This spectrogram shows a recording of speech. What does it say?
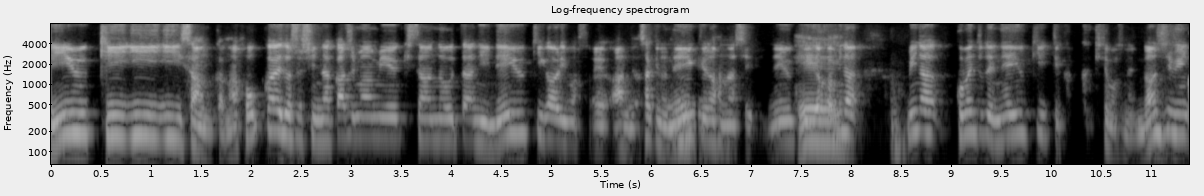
みゆきいいさんかな？北海道出身中島みゆきさんの歌に寝ゆきがあります。え、あ、さっきの寝ゆきの話。寝ゆき。だからみんな、みんなコメントで寝ゆきって来てますね。馴染み、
